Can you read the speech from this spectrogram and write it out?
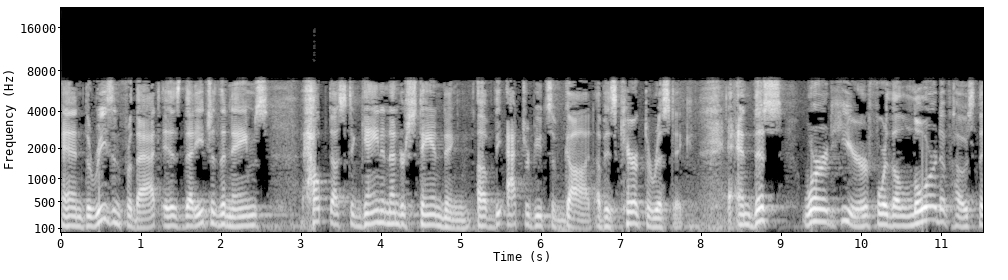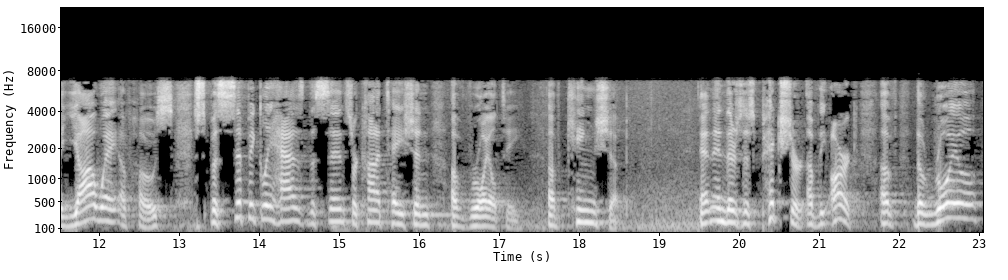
And the reason for that is that each of the names helped us to gain an understanding of the attributes of God, of his characteristic. And this word here for the Lord of hosts, the Yahweh of hosts, specifically has the sense or connotation of royalty, of kingship. And, and there's this picture of the ark, of the royal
